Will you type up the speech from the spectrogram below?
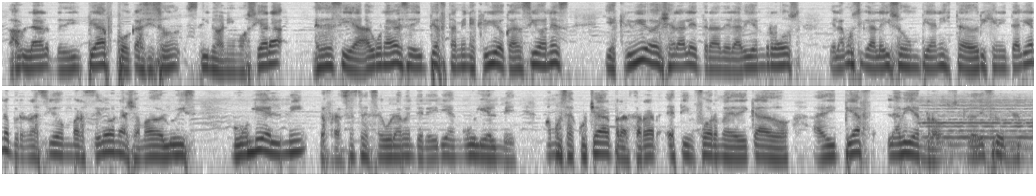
hablar de Edith Piaf porque casi son sinónimos. Y ahora les decía, alguna vez Edith Piaf también escribió canciones y escribió ella la letra de La Bien Rose. Y la música la hizo un pianista de origen italiano, pero nacido en Barcelona, llamado Luis Guglielmi. Los franceses seguramente le dirían Guglielmi. Vamos a escuchar para cerrar este informe dedicado a Edith Piaf, La Bien Rose. Que lo disfruten.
